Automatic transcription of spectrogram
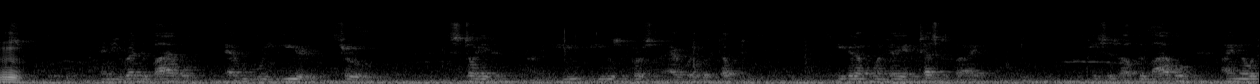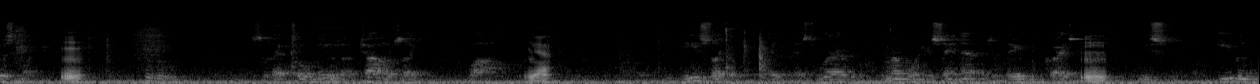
Mm. And he read the Bible every year through, studied it. I mean, he, he was the person everybody looked up to. He got up one day and testified. He says, Of the Bible, I know this much. Mm. So that told me, as a child, I was like, wow. Yeah. He's like a, that's what I remember when you're saying that, as a baby in Christ. Mm-hmm. We, even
